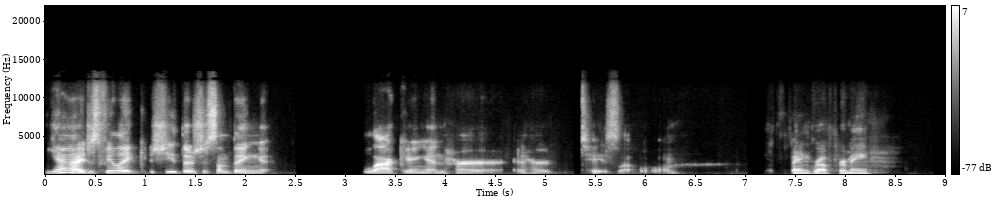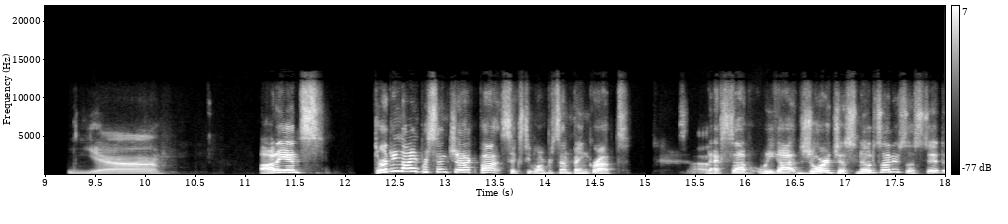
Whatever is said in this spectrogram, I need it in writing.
yeah i just feel like she there's just something lacking in her in her taste level. bankrupt for me. Yeah. Audience 39% jackpot, 61% bankrupt. Sad. Next up, we got Jorgeous. No designers listed.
